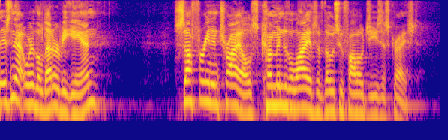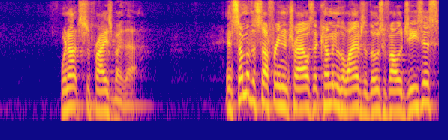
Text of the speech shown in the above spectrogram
Isn't that where the letter began? Suffering and trials come into the lives of those who follow Jesus Christ. We're not surprised by that. And some of the suffering and trials that come into the lives of those who follow Jesus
